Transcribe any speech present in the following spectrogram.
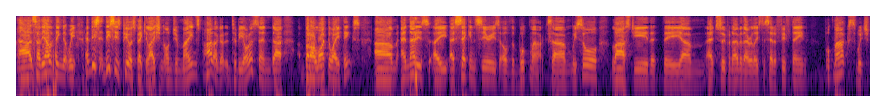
Uh, so the other thing that we and this this is pure speculation on Jermaine's part, I got to be honest, and uh, but I like the way he thinks, um, and that is a, a second series of the bookmarks. Um, we saw last year that the um, at Supernova they released a set of 15 bookmarks, which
